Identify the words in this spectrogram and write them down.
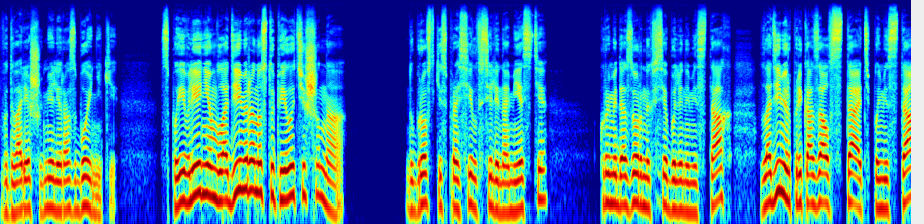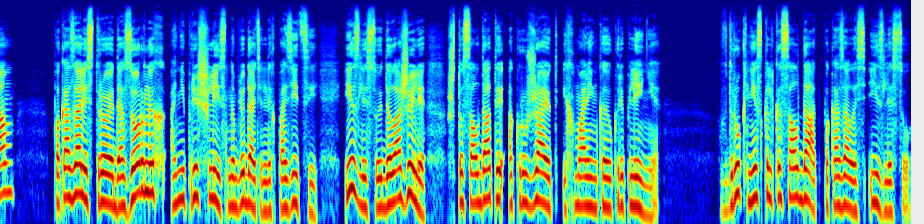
Во дворе шумели разбойники. С появлением Владимира наступила тишина. Дубровский спросил, все ли на месте. Кроме дозорных все были на местах. Владимир приказал встать по местам. Показались трое дозорных, они пришли с наблюдательных позиций из лесу и доложили, что солдаты окружают их маленькое укрепление. Вдруг несколько солдат показалось из лесу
